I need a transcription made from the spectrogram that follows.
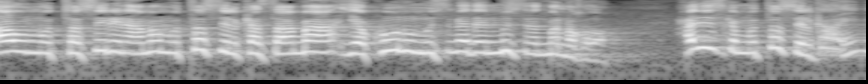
aw mutasilin ama mutasil kasta ma yakunu musnadan musnad ma noqdo. Xadiiska mutasilka ahi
